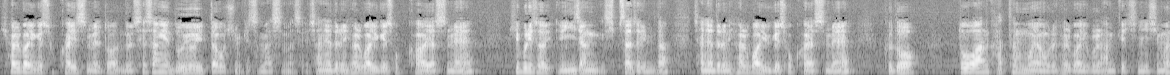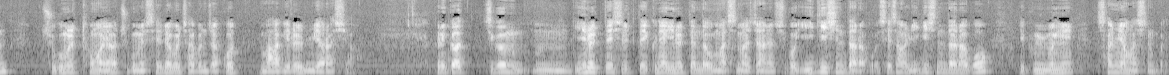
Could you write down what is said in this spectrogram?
혈과 육에 속하 있음에도 늘 세상에 놓여 있다고 주님께서 말씀하세요. 자녀들은 혈과 육에 속하였음에 히브리서 2장 14절입니다. 자녀들은 혈과 육에 속하였음에 그도 또한 같은 모양으로 혈과 육을 함께 지니심은 죽음을 통하여 죽음의 세력을 잡은 자 곧 마귀를 멸하시어. 그러니까 지금 음, 인을 떼실 때 그냥 인을 뗀다고 말씀하지 않으시고 이기신다라고 세상을 이기신다라고 분명히 설명하시는 거예요.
